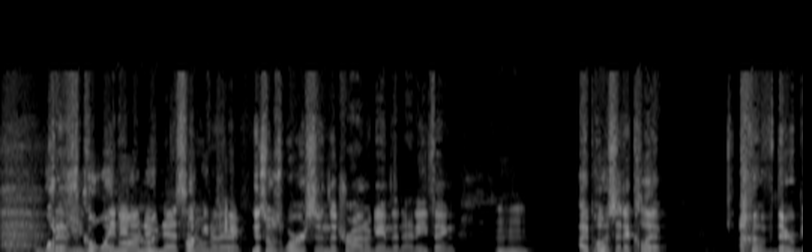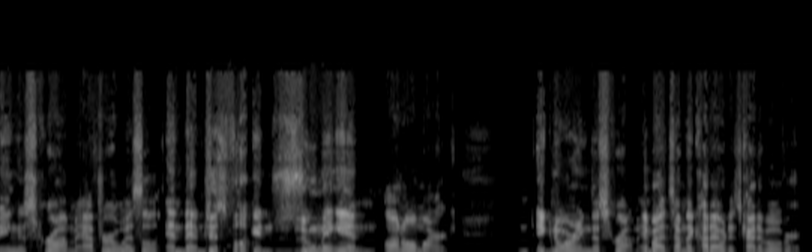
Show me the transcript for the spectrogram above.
What is need- going on new with NESN over there. Cam- This was worse in the Toronto game than anything. Mm-hmm. I posted a clip of there being a scrum after a whistle and them just fucking zooming in on Ullmark, ignoring the scrum. And by the time they cut out, it's kind of over.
